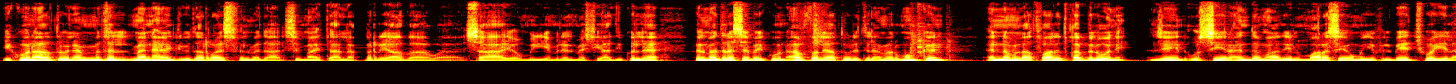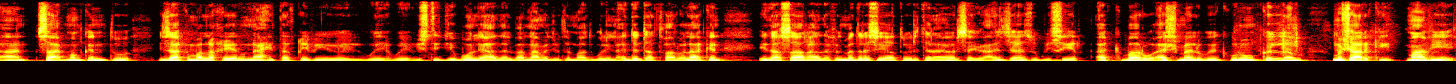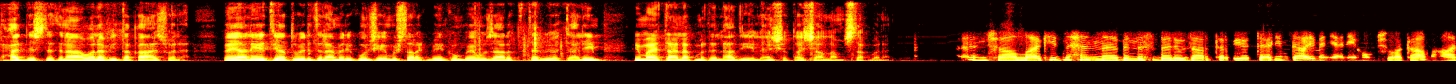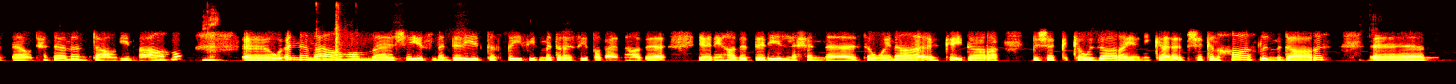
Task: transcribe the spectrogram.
يكون هذا طويل العمر مثل منهج يدرس في المدارس فيما يتعلق بالرياضة وساعة يومية من المشي هذه كلها في المدرسة بيكون أفضل يا طويلة العمر. وممكن إنهم الأطفال يتقبلونه زين وتصير عندهم هذه الممارسة يومية في البيت شوي الآن صعب. ممكن أنتم جزاكم الله خير من ناحية وي- ويستجيبون لهذا البرنامج مثل ما تقولين لعدة أطفال. ولكن إذا صار هذا في المدرسة يا طويلة العمر سيعزز وبيصير أكبر وأشمل وبيكونون كلهم مشاركين. ما في حد استثناء ولا في تقاعس ولا. فيا ليت يا طويلة العمر يكون شيء مشترك بينكم وبين وزارة التربية والتعليم فيما يتعلق مثل هذه الأنشطة إن شاء الله مستقبلا. إن شاء الله. أكيد نحن بالنسبة لوزارة التربية والتعليم دائما يعني هم شركاء معنا ونحن دائما متعاونين معاهم. نعم. آه وعندنا معاهم آه، شيء اسمه الدليل التثقيفي المدرسي طبعا هذا يعني هذا الدليل نحن آه، سويناه كإدارة بشكل كوزارة يعني بشكل خاص للمدارس.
